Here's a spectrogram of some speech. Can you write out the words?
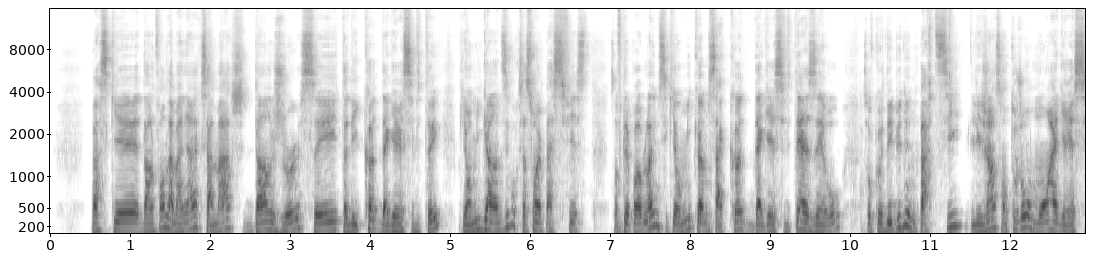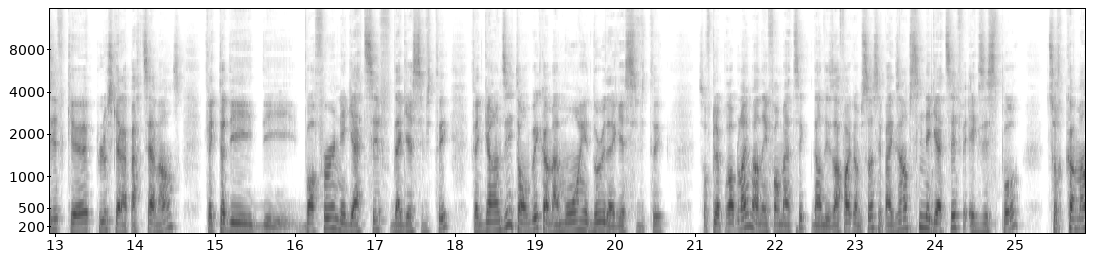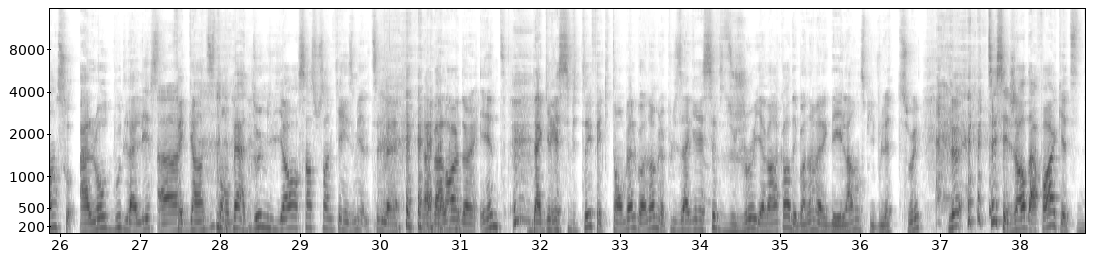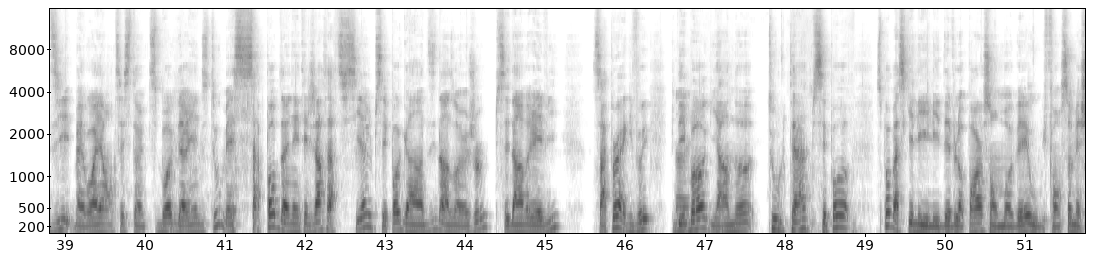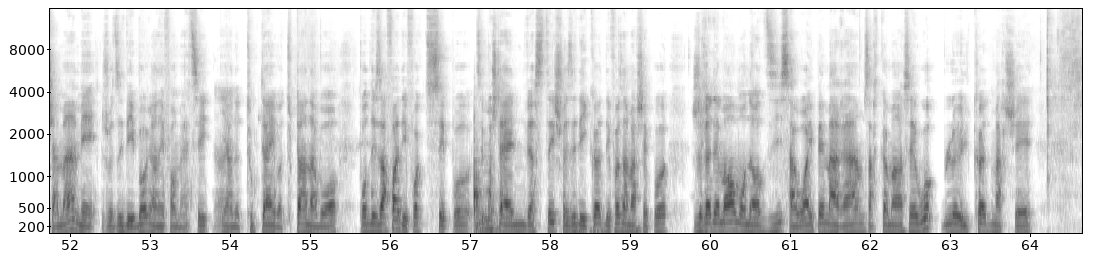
Parce que, dans le fond, de la manière que ça marche dans le jeu, c'est, t'as des codes d'agressivité, puis ils ont mis Gandhi pour que ça soit un pacifiste. Sauf que le problème, c'est qu'ils ont mis comme sa cote d'agressivité à zéro. Sauf qu'au début d'une partie, les gens sont toujours moins agressifs que plus que la partie avance. Fait que t'as des, des buffers négatifs d'agressivité. Fait que Gandhi est tombé comme à moins 2 d'agressivité. Sauf que le problème en informatique, dans des affaires comme ça, c'est par exemple, si le négatif existe pas, tu recommences à l'autre bout de la liste. Ah. Fait que Gandhi tombait à 2 milliards 175 000, tu sais, la, la valeur d'un int d'agressivité. Fait qu'il tombait le bonhomme le plus agressif du jeu. Il y avait encore des bonhommes avec des lances puis ils voulaient te tuer. Puis là, tu sais, c'est le genre d'affaire que tu te dis, ben voyons, tu sais, c'est un petit bug de rien du tout. Mais si ça pop d'une intelligence artificielle puis c'est pas Gandhi dans un jeu puis c'est dans la vraie vie, ça peut arriver. Puis des bugs, il y en a tout le temps. Puis c'est pas c'est pas parce que les, les développeurs sont mauvais ou ils font ça méchamment, mais je veux dire, des bugs en informatique, il y en a tout le temps, il va tout le temps en avoir. Pour des affaires, des fois, que tu sais pas. Tu sais, moi, j'étais à l'université, je faisais des codes, des fois, ça marchait pas. Je redémarre mon ordi, ça wipait ma RAM, ça recommençait, whoop, là, le code marchait.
